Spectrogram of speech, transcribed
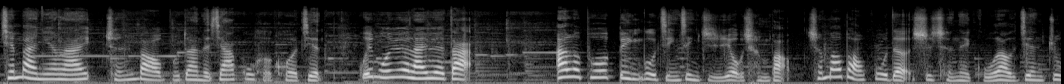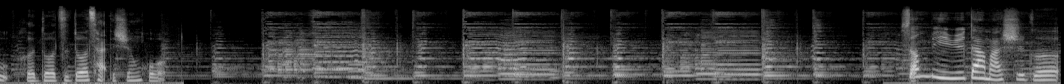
千百年来，城堡不断的加固和扩建，规模越来越大。阿勒颇并不仅仅只有城堡，城堡保护的是城内古老的建筑和多姿多彩的生活。相比于大马士革，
